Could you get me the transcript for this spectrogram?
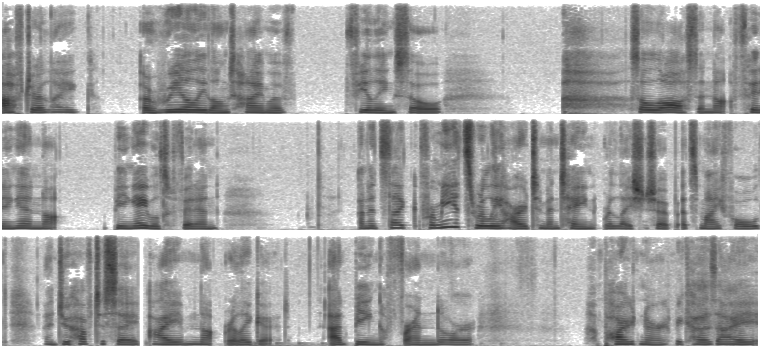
after like a really long time of feeling so so lost and not fitting in, not being able to fit in. And it's like for me it's really hard to maintain relationship. It's my fault. I do have to say i am not really good at being a friend or a partner because i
